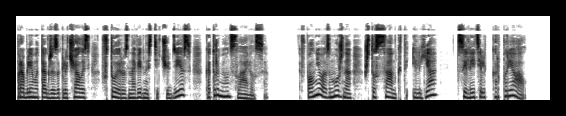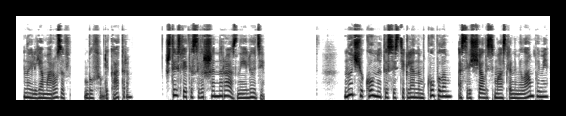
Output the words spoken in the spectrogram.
Проблема также заключалась в той разновидности чудес, которыми он славился. Вполне возможно, что Санкт-Илья — целитель-корпориал, но Илья Морозов был фабрикатором. Что если это совершенно разные люди? Ночью комната со стеклянным куполом освещалась масляными лампами,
